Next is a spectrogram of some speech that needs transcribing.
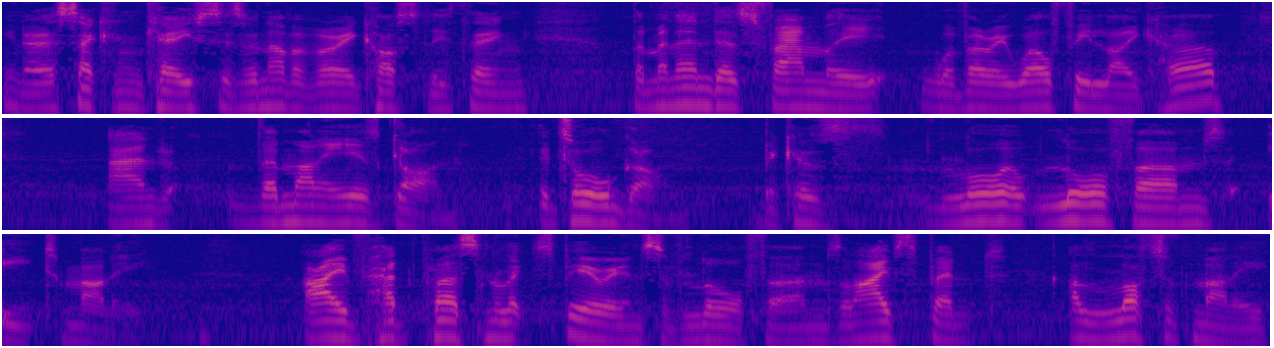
you know, a second case is another very costly thing. The Menendez family were very wealthy, like her, and the money is gone. It's all gone because law, law firms eat money. I've had personal experience of law firms, and I've spent a lot of money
